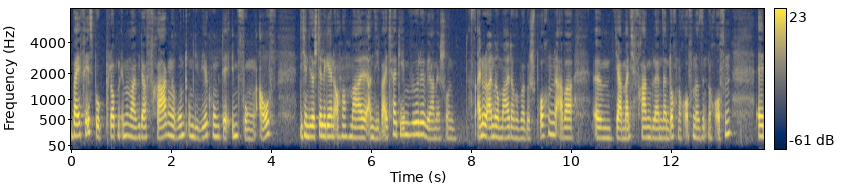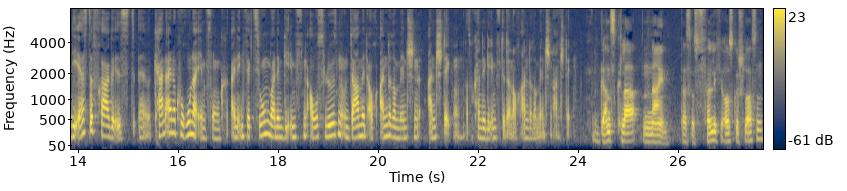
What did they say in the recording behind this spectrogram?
Bei Facebook ploppen immer mal wieder Fragen rund um die Wirkung der Impfungen auf, die ich an dieser Stelle gerne auch noch mal an Sie weitergeben würde. Wir haben ja schon das ein oder andere Mal darüber gesprochen, aber ähm, ja, manche Fragen bleiben dann doch noch offen oder sind noch offen. Äh, die erste Frage ist, äh, kann eine Corona-Impfung eine Infektion bei dem Geimpften auslösen und damit auch andere Menschen anstecken? Also kann der Geimpfte dann auch andere Menschen anstecken? Ganz klar nein. Das ist völlig ausgeschlossen.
